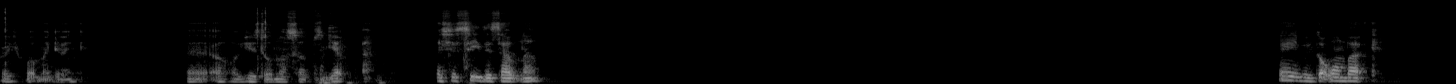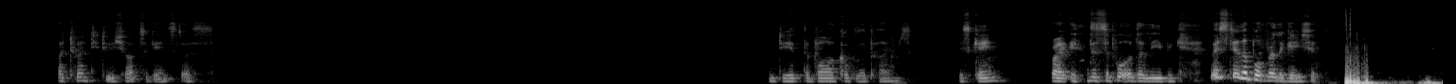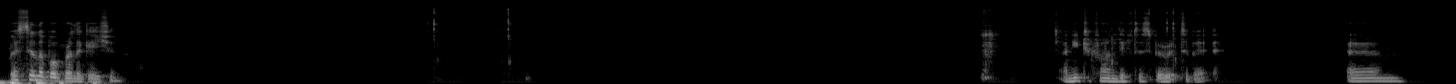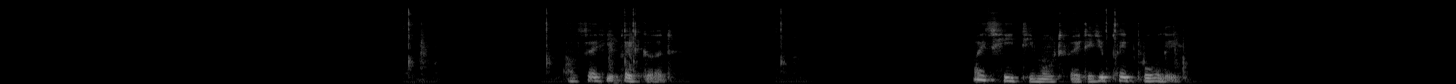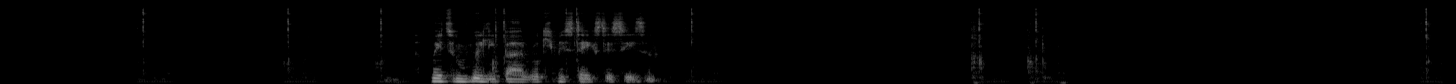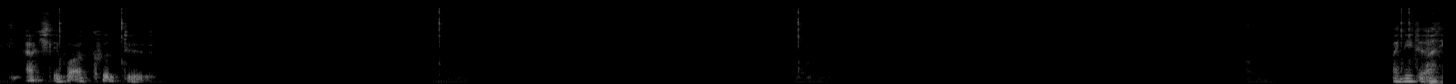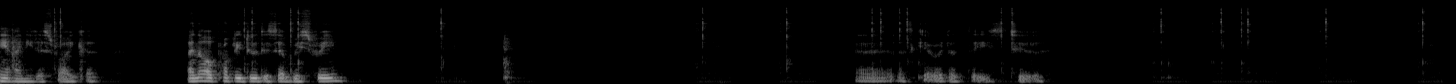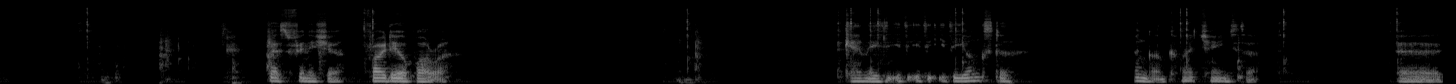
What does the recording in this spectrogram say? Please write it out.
Right, what am I doing? Uh, oh, I've used all my subs. Yep. Let's just see this out now. Hey, we've got one back. By 22 shots against us. Need to hit the bar a couple of times this game. Right, the supporters are leaving. We're still above relegation. We're still above relegation. I need to try and lift the spirits a bit. Um, I'll say he played good. Why is he demotivated? You played poorly. I've made some really bad rookie mistakes this season. Actually, what I could do I need I need I need a striker. I know I'll probably do this every stream. Uh, let's get rid of these two. Best finisher, Friday Opara. Again, he's, he's, he's a youngster. Hang on, can I change that? Uh,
